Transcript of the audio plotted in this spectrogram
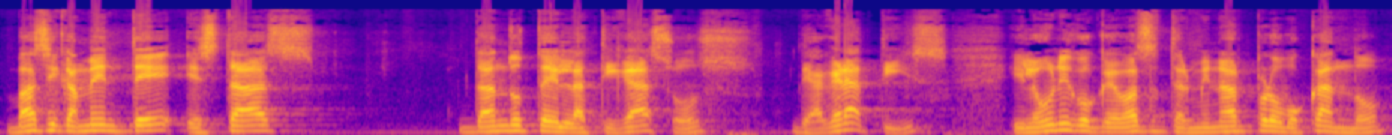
Básicamente estás dándote latigazos de a gratis y lo único que vas a terminar provocando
